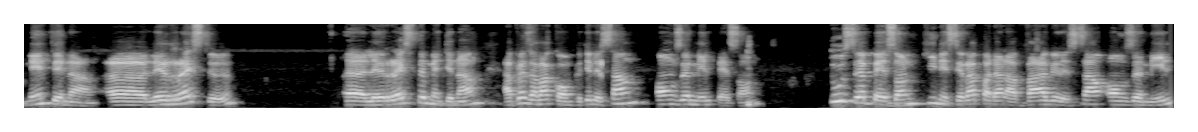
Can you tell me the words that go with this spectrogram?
Maintenant, euh, le reste, euh, le reste maintenant, après avoir complété les 111 000 personnes, toutes ces personnes qui ne seront pas dans la vague de 111 000,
